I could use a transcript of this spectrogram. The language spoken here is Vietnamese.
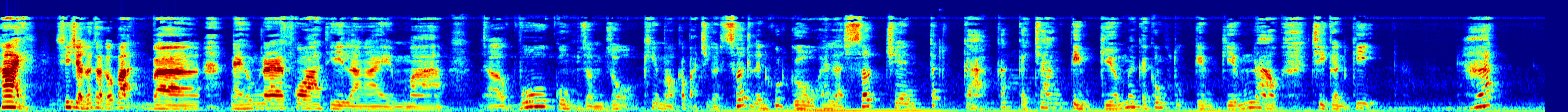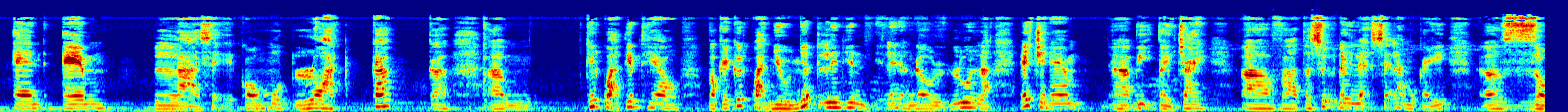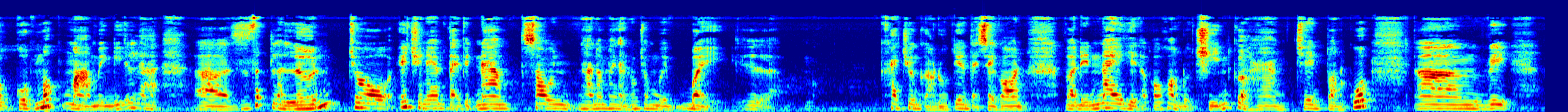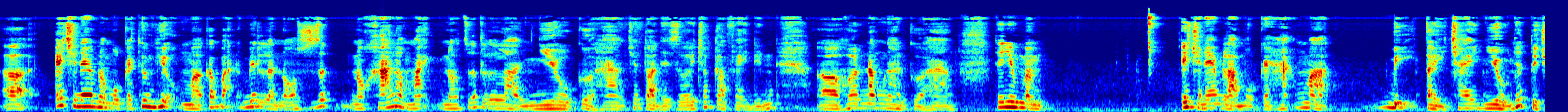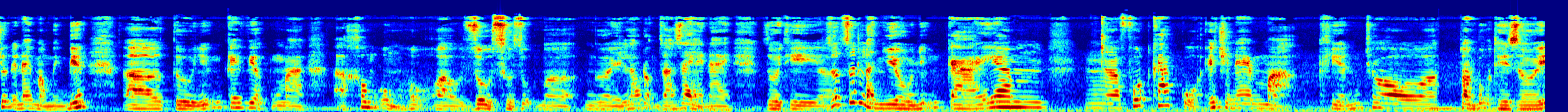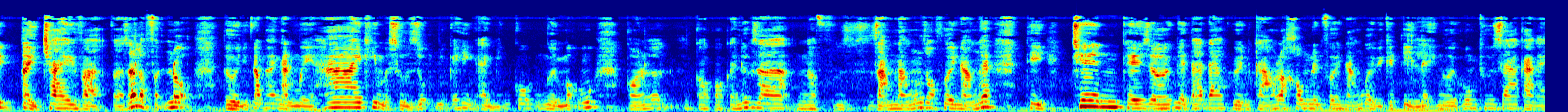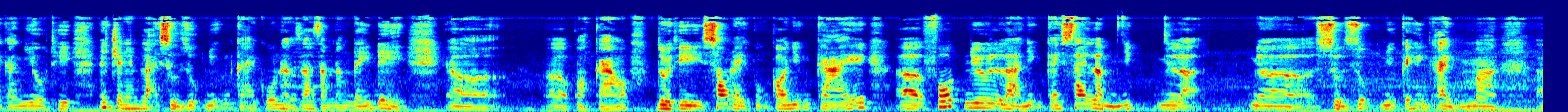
Hi, xin chào tất cả các bạn. Và ngày hôm nay qua thì là ngày mà uh, vô cùng rầm rộ khi mà các bạn chỉ cần search lên Google hay là search trên tất cả các cái trang tìm kiếm hay cái công cụ tìm kiếm nào chỉ cần ghi H N M là sẽ có một loạt các uh, um, kết quả tiếp theo. Và cái kết quả nhiều nhất lên hiện lên hàng đầu luôn là H&M à, bị tẩy chay. À, và thật sự đây lại sẽ là một cái à, dầu cột mốc mà mình nghĩ là à, rất là lớn cho H&M tại Việt Nam sau à, năm 2017 là khai trương cửa hàng đầu tiên tại Sài Gòn. Và đến nay thì đã có khoảng độ 9 cửa hàng trên toàn quốc. À, vì uh, H&M là một cái thương hiệu mà các bạn đã biết là nó rất nó khá là mạnh nó rất là nhiều cửa hàng trên toàn thế giới chắc là phải đến uh, hơn 5.000 cửa hàng. Thế nhưng mà H&M là một cái hãng mà bị tẩy chay nhiều nhất từ trước đến nay mà mình biết. Uh, từ những cái việc mà uh, không ủng hộ ờ, uh, rồi sử dụng uh, người lao động giá rẻ này rồi thì uh, rất rất là nhiều những cái um, phốt khác của H&M mà khiến cho toàn bộ thế giới tẩy chay và, và rất là phẫn nộ. Từ những năm 2012 khi mà sử dụng những cái hình ảnh những cô người mẫu có có có cái nước da dám nắng do phơi nắng ấy thì trên thế giới người ta đang khuyến cáo là không nên phơi nắng bởi vì cái tỷ lệ người ung thư da càng ngày càng nhiều thì H&M lại sử dụng những cái cô nàng da dám nắng đấy để uh, uh, quảng cáo. Rồi thì sau này cũng có những cái uh, phốt như là những cái sai lầm như, như là uh, sử dụng những cái hình ảnh mà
